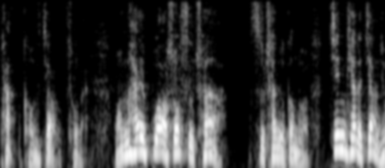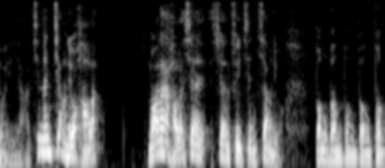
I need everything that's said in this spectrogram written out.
啪，口子窖出来。我们还不要说四川啊，四川就更多了。今天的酱酒也一样，今天酱酒好了。茅台好了，现在现在最近酱酒嘣嘣嘣嘣嘣，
